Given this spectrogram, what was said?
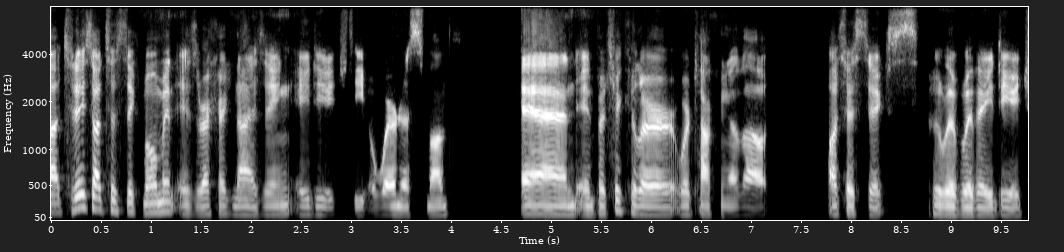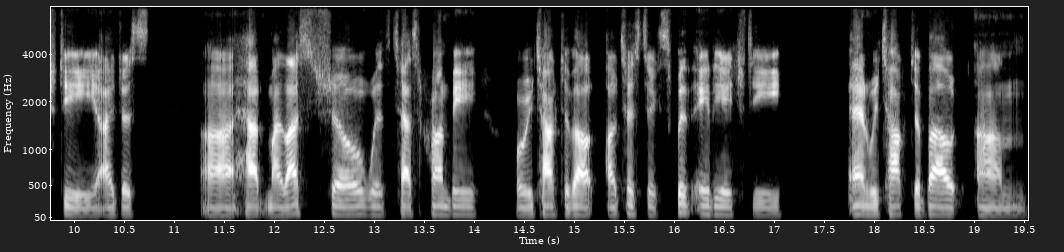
uh, today's autistic moment is recognizing ADHD Awareness Month. And in particular, we're talking about autistics who live with ADHD. I just uh, had my last show with Tess Crombie where we talked about autistics with ADHD and we talked about um,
